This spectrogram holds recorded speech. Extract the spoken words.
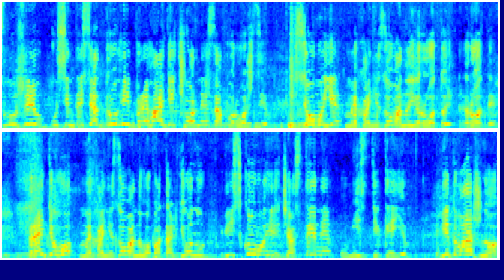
Служив у 72-й бригаді чорних запорожців 7-ї механізованої роти, роти 3-го механізованого батальйону військової частини у місті Київ. Відважно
